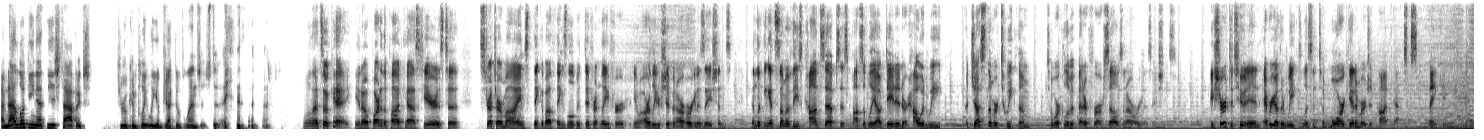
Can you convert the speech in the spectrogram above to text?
I'm not looking at these topics through completely objective lenses today. well, that's okay. You know, part of the podcast here is to stretch our minds, think about things a little bit differently for, you know, our leadership in our organizations and looking at some of these concepts as possibly outdated or how would we adjust them or tweak them to work a little bit better for ourselves and our organizations. Be sure to tune in every other week to listen to more Get Emergent podcasts. Thank you.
